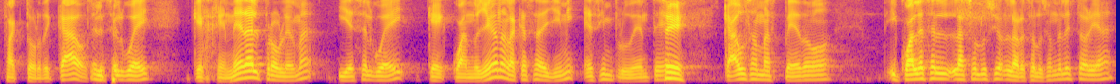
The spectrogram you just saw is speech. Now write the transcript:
factor de caos. El es el güey que genera el problema y es el güey que cuando llegan a la casa de Jimmy es imprudente, Sí. causa más pedo. ¿Y cuál es el- la solución? La resolución de la historia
